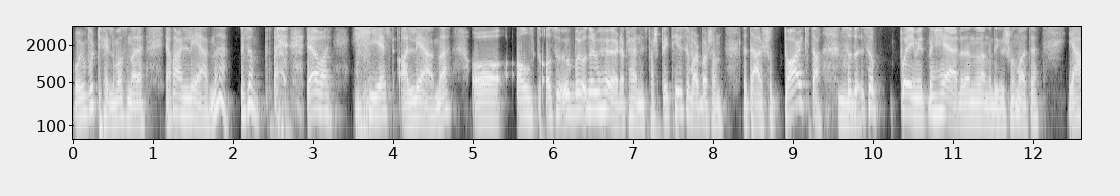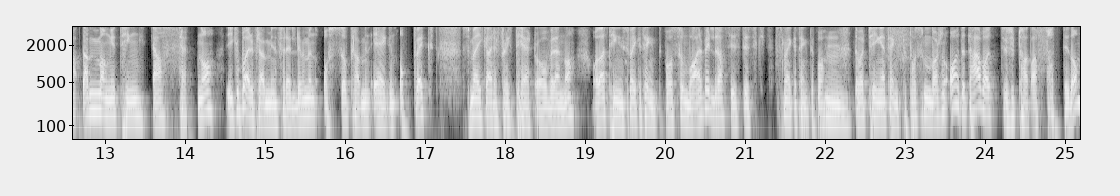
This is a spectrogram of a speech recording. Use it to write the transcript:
Og hun forteller meg sånn der, Jeg var alene. liksom. Jeg var helt alene. Og alt, altså, og når du hører det fra hennes perspektiv, så var det bare sånn Dette er så dark, da. Så, så poenget mitt med hele den lange digresjonen var at det, jeg, det er mange ting jeg har sett nå, ikke bare fra mine foreldre, men også fra min egen oppvekst, som jeg ikke har reflektert over ennå. Og det er ting som jeg ikke tenkte på, som var veldig rasistisk. som jeg ikke tenkte på. Det var ting jeg tenkte på som var sånn Å, dette her var et resultat av fattigdom.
